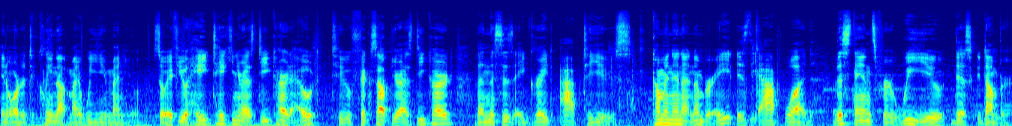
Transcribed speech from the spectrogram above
in order to clean up my Wii U menu. So if you hate taking your SD card out to fix up your SD card, then this is a great app to use. Coming in at number 8 is the app WUD. This stands for Wii U Disc Dumper.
